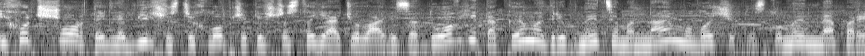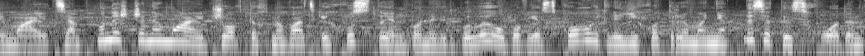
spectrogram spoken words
І хоч шорти для більшості хлопчиків, що стоять у лаві задовгі, такими дрібницями наймолодші пластуни не переймаються. Вони ще не мають жовтих новацьких хустин, бо не відбули обов'язкових для їх отримання десяти сходин.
